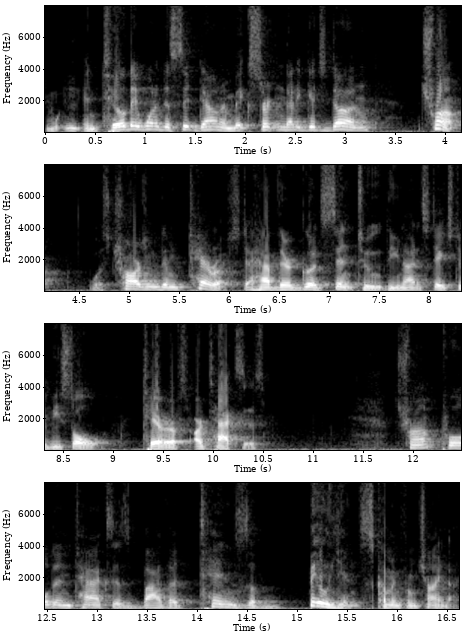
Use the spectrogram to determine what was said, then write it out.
Until they wanted to sit down and make certain that it gets done, Trump was charging them tariffs to have their goods sent to the United States to be sold tariffs are taxes. Trump pulled in taxes by the tens of billions coming from China.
